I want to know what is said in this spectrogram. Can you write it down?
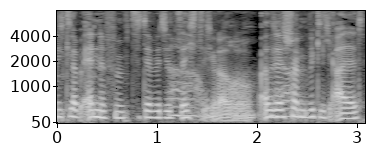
ich glaube Ende 50, der wird jetzt Ah, 60 oder so. Also der ist Ja. schon wirklich alt.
